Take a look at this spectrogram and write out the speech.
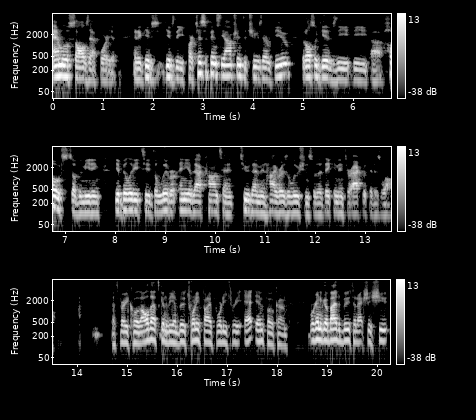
AMLO solves that for you and it gives gives the participants the option to choose their view, but also gives the the uh, hosts of the meeting the ability to deliver any of that content to them in high resolution so that they can interact with it as well. That's very cool. All that's going to be in booth 2543 at InfoComm. We're going to go by the booth and actually shoot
